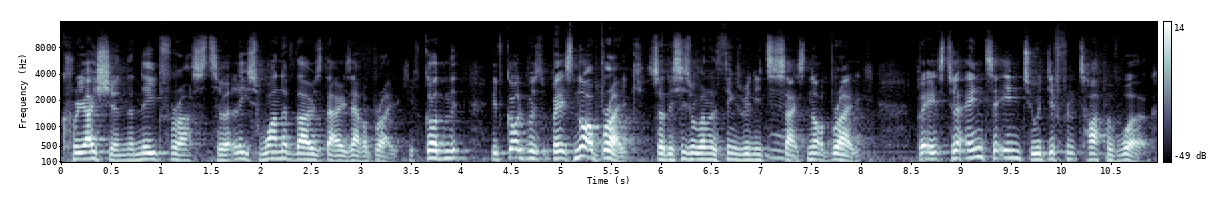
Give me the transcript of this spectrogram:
creation the need for us to at least one of those days have a break. If God, if God was, but it's not a break. So this is one of the things we need to say. It's not a break, but it's to enter into a different type of work.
